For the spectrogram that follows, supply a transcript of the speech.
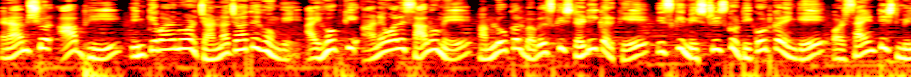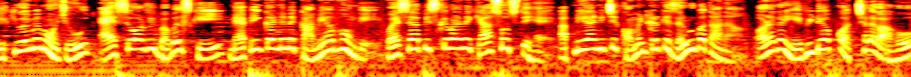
एंड आई एम श्योर आप भी इनके बारे में और जानना चाहते होंगे। आई होप कि आने वाले सालों में हम लोकल बबल्स की स्टडी करके इसकी मिस्ट्रीज को डिकोड करेंगे और साइंटिस्ट मिल्की वे में मौजूद ऐसे और भी बबल्स की मैपिंग करने में कामयाब होंगे। वैसे आप इसके बारे में क्या सोचते हैं? अपनी राय नीचे कॉमेंट करके ज़रूर बताना। और अगर ये वीडियो आपको अच्छा लगा हो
